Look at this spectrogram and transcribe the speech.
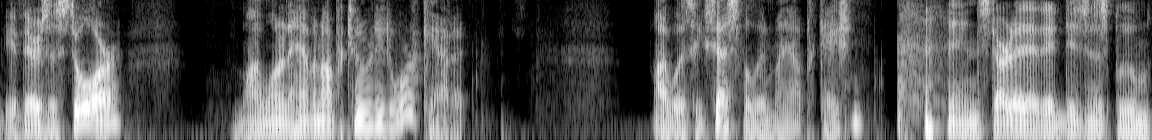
if there's a store, I wanted to have an opportunity to work at it. I was successful in my application and started at Indigenous Bloom,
